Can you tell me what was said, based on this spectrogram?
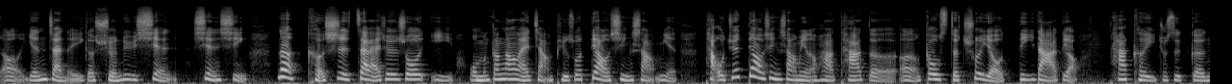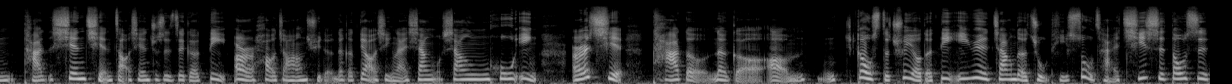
呃延展的一个旋律线线性。那可是再来就是说，以我们刚刚来讲，比如说调性上面，它我觉得调性上面的话，它的呃 Ghost Trio D 大调。它可以就是跟它先前早先就是这个第二号交响曲的那个调性来相相呼应，而且它的那个嗯 Ghost Trio 的第一乐章的主题素材，其实都是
